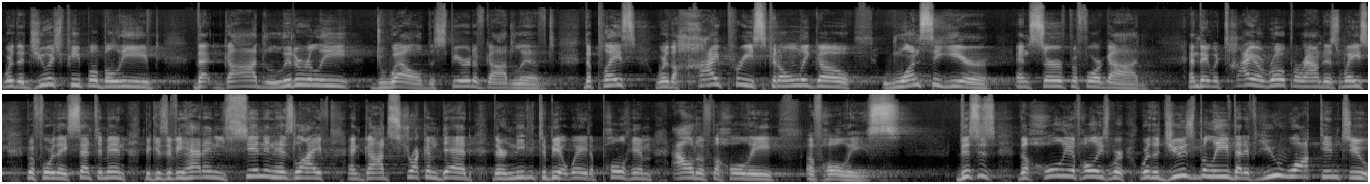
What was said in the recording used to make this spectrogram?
where the Jewish people believed that God literally dwelled, the Spirit of God lived, the place where the high priest could only go once a year and serve before God and they would tie a rope around his waist before they sent him in because if he had any sin in his life and God struck him dead, there needed to be a way to pull him out of the Holy of Holies. This is the Holy of Holies where, where the Jews believed that if you walked into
